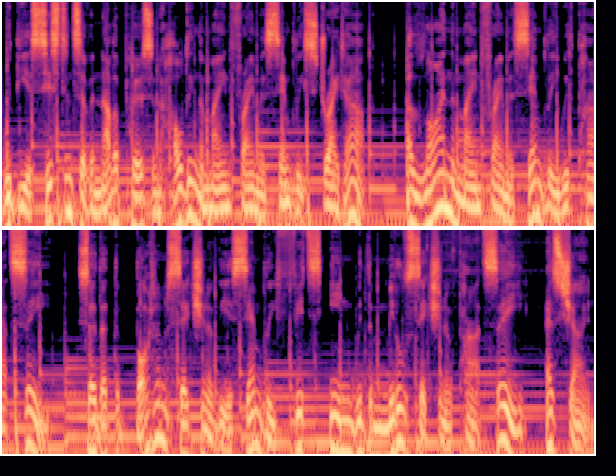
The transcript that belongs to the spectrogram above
With the assistance of another person holding the mainframe assembly straight up, align the mainframe assembly with part C so that the bottom section of the assembly fits in with the middle section of part C as shown.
